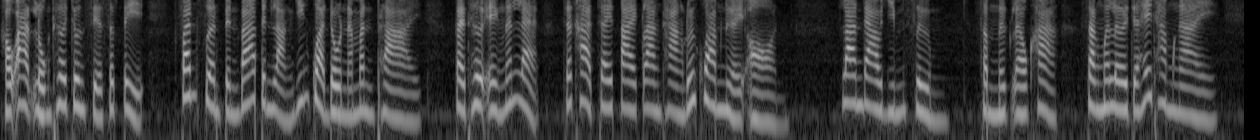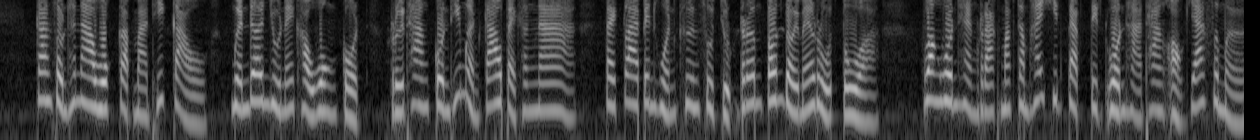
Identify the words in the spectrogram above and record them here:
เขาอาจหลงเธอจนเสียสติ ฟั่นเฟือนเป็นบ้าเป็นหลังยิ่งกว่าโดนน้ำมันพลาย แต่เธอเองนั่นแหละ จะขาดใจตายกลางทางด้วยความเหนื่อยอ่อน ลานดาวยิ้มซึมสำนึกแล้วค่ะ สั่งมาเลยจะให้ทำไง การสนทนาวกกลับมาที่เก่า เหมือนเดินอยู่ในเขาวงกฏหรือทางกลที่เหมือนก้าวไปข้างหน้า แต่กลายเป็นหวนคืนสู่จุดเริ่มต้นโดยไม่รู้ตัว วังวนแห่งรักมักทำให้คิดแบบติดวนหาทางออกยากเสมอ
